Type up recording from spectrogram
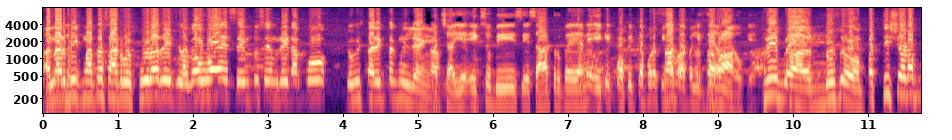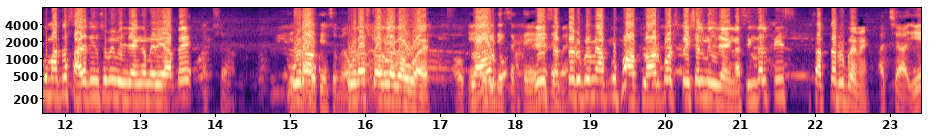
अनार भी मात्र साठ रूपए पूरा रेट लगा हुआ है सेम टू सेम रेट आपको चौबीस तारीख तक मिल जाएगा। अच्छा ये 120 ये 60 रुपए यानी एक एक पॉकेट का पूरा कीमत यहाँ पर लिख दिया हाँ। ओके। थ्री दो सौ पच्चीस शर्ट आपको मात्र साढ़े तीन सौ में मिल जाएगा मेरे यहाँ पे। अच्छा। पूरा पूरा स्टॉक लगा हुआ है। भी देख सकते हैं ये सत्तर रूपए में आपको फ्लावर पॉट स्पेशल मिल जाएगा। सिंगल पीस सत्तर रूपए में। अच्छा ये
